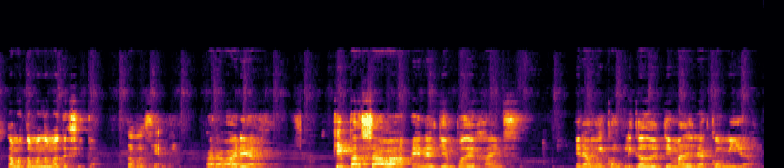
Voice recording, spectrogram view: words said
Estamos tomando matecito. como siempre. para variar. ¿Qué pasaba en el tiempo de Heinz? Era muy complicado el tema de la comida.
